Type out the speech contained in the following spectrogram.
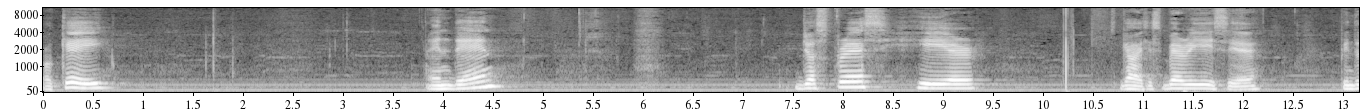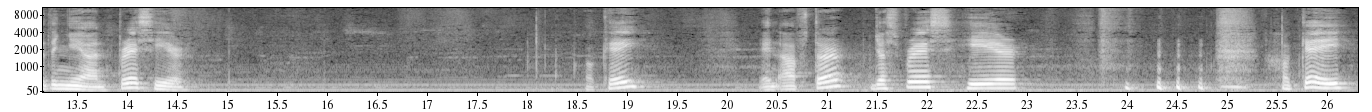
Okay. And then just press here. Guys it's very easy eh? Pindutin nyo yan. Press here. Okay. And after just press here. Okay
